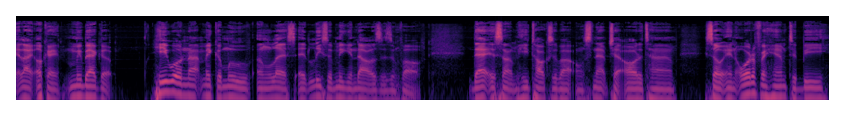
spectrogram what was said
like okay, let me back up. He will not make a move unless at least a million dollars is involved. That is something he talks about on Snapchat all the time. So in order for him to be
